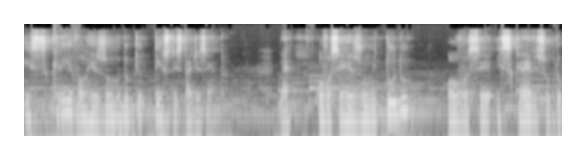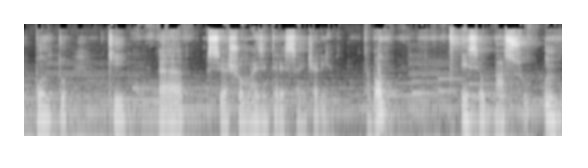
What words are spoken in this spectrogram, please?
escreva um resumo do que o texto está dizendo. Né? Ou você resume tudo, ou você escreve sobre o ponto que uh, você achou mais interessante ali. Tá bom? Esse é o passo 1, um,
